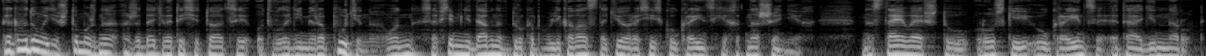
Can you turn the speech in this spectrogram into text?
Как вы думаете, что можно ожидать в этой ситуации от Владимира Путина? Он совсем недавно вдруг опубликовал статью о российско-украинских отношениях, настаивая, что русские и украинцы – это один народ.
